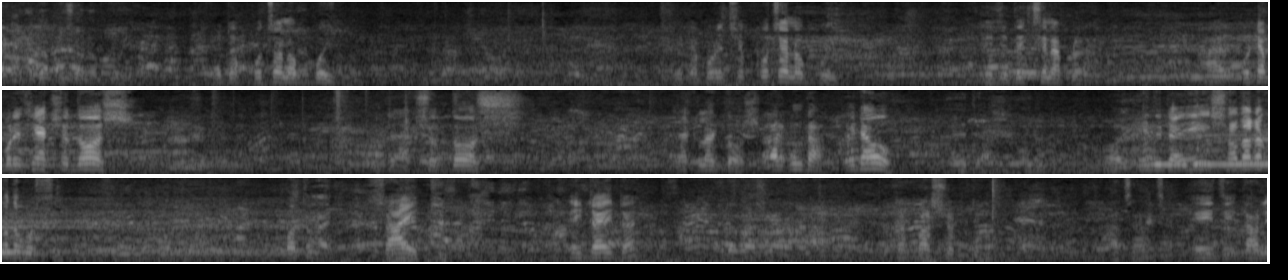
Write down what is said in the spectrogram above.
এটা পঁচানব্বই। এটা পঁচানব্বই। এটা পড়েছে পঁচানব্বই। এই যে দেখছেন আপনারা। আর ওটা পড়েছে একশো দশ। ওটা একশো দশ। এক লাখ দশ। আর কোনটা? এটাও? এটা ও, এই দুটা। এই সাদাটা কত পড়ছে? কত ষাট। এইটা এটা এটা বাষট্টি। এটা বাষট্টি। আচ্ছা আচ্ছা। এই যে তাহলে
